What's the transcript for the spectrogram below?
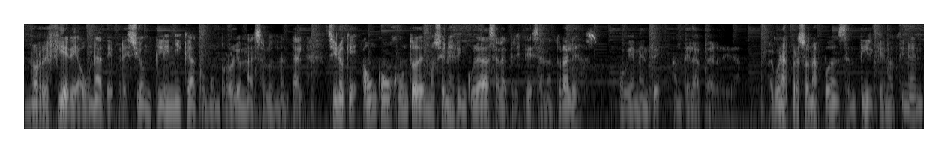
no refiere a una depresión clínica como un problema de salud mental, sino que a un conjunto de emociones vinculadas a la tristeza, naturales obviamente ante la pérdida. Algunas personas pueden sentir que no tienen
